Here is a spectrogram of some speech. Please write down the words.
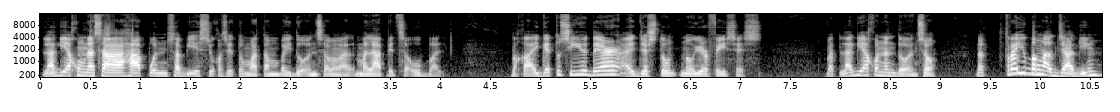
Lagi akong nasa hapon sa BSU kasi tumatambay doon sa ma- malapit sa Oval. Baka I get to see you there, I just don't know your faces. But lagi ako nandoon. So, na-try ba nga ag-jogging?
